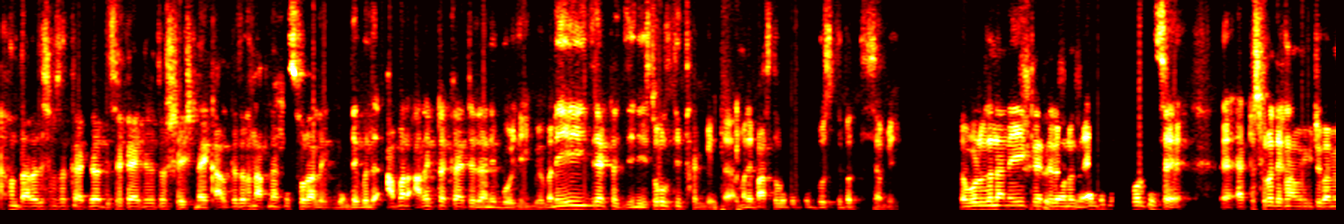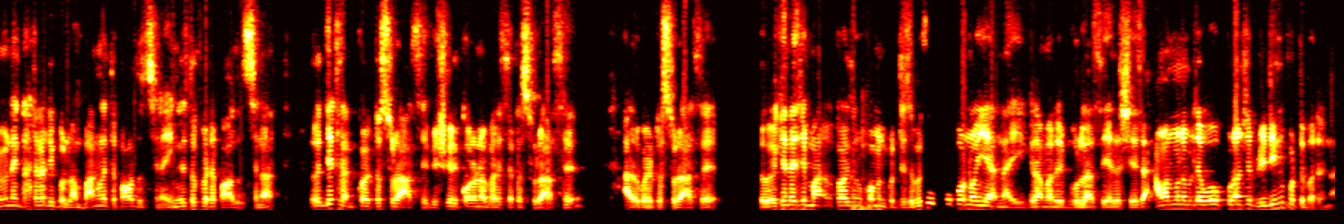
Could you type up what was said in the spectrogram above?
এখন তারা যে সমস্ত ক্রাইটেরিয়া দিচ্ছে ক্রাইটেরিয়া তো শেষ নাই। কালকে যখন আপনি একটা সোরা লিখবেন দেখবেন আবার আরেকটা ক্রাইটেরিয়া নিয়ে বই লিখবে। মানে এই যে একটা জিনিস চলতে থাকবে এটা। মানে বাস্তবতা তো বুঝতে পারতেছি আমি। তো বলবেন না এই ক্রাইটেরিয়া অনুযায়ী বলতেছে একটা সুরা দেখলাম ইউটিউবে আমি মানে ঘাটাঘাটি করলাম বাংলাতে পাওয়া যাচ্ছে না ইংরেজিতে খুব একটা পাওয়া যাচ্ছে না। তো দেখলাম কয়েকটা সুরা আছে বিশেষ করে করোনা ভাইরাস একটা সুরা আছে আরও কয়েকটা সুরা আছে। তো ওইখানে যে কয়েকজন কমেন্ট করতেছে বলছে, কোনো ইয়া নাই গ্রামারের ভুল আছে সে আমার মনে হয় ও কোরআন রিডিং পড়তে পারে না।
